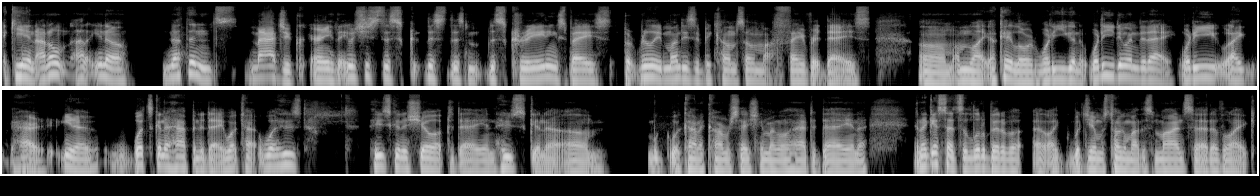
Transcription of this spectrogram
again, I don't, I, you know, nothing's magic or anything. It was just this, this, this, this creating space. But really, Mondays have become some of my favorite days. Um, I'm like, okay, Lord, what are you gonna, what are you doing today? What are you like? How, you know, what's gonna happen today? What kind, what, who's, who's gonna show up today, and who's gonna, um, what, what kind of conversation am I going to have today? And I, and I guess that's a little bit of a uh, like what Jim was talking about. This mindset of like,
